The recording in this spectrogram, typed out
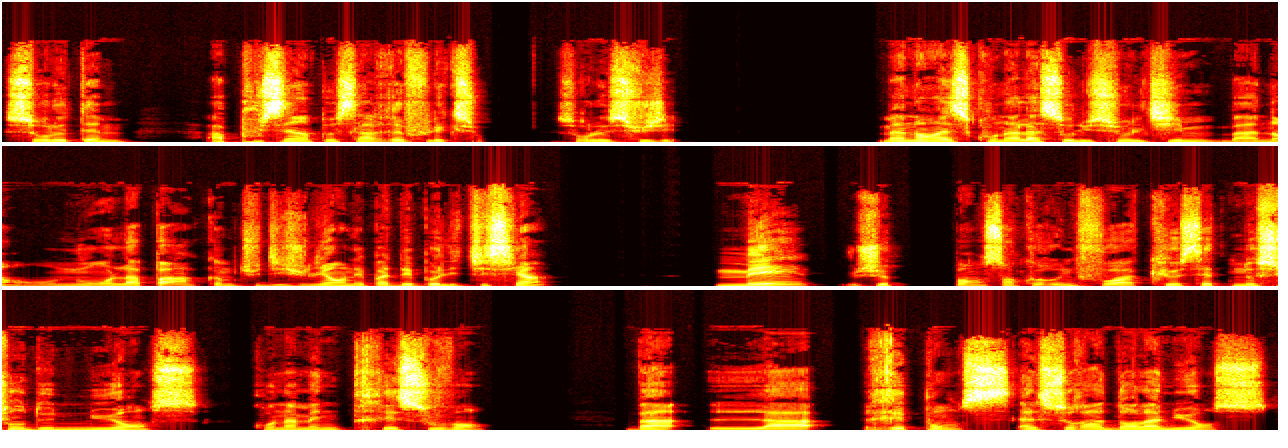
sur le thème, à pousser un peu sa réflexion sur le sujet. Maintenant, est-ce qu'on a la solution ultime? Ben non, nous on l'a pas. Comme tu dis, Julien, on n'est pas des politiciens. Mais je pense encore une fois que cette notion de nuance qu'on amène très souvent, ben la réponse, elle sera dans la nuance,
